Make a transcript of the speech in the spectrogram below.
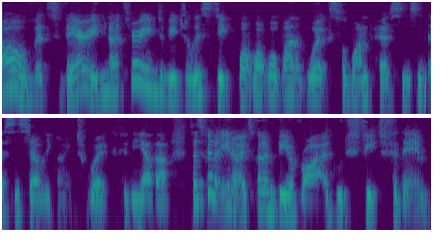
Oh, it's varied. You know, it's very individualistic. What, what, what works for one person isn't necessarily going to work for the other. So it's got to, you know, it's got to be a right, a good fit for them.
